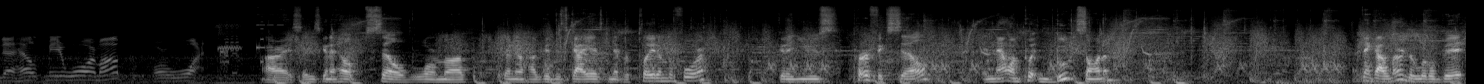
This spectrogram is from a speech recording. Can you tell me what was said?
going to help me warm up, or what? Alright, so he's gonna help Cell warm up. Don't know how good this guy is, never played him before. Gonna use Perfect Cell, and now I'm putting boots on him. I think I learned a little bit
